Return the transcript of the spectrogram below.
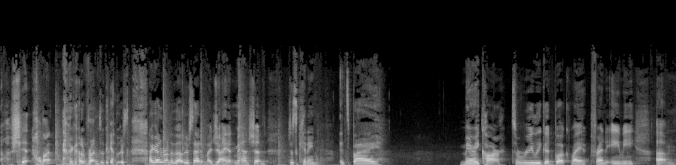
oh shit, hold on. I gotta run to the others. I gotta run to the other side of my giant mansion. Just kidding. It's by Mary Karr. It's a really good book. My friend Amy um,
